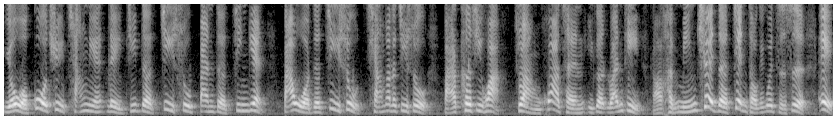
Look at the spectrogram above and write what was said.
由我过去常年累积的技术班的经验，把我的技术强大的技术，把它科技化。转化成一个软体，然后很明确的箭头给各位指示，哎，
